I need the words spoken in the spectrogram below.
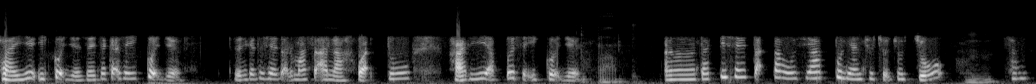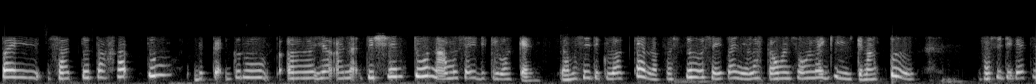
Saya ikut je. Saya cakap saya ikut je. Saya kata saya tak ada masalah. Waktu hari apa saya ikut je. Faham. Uh, tapi saya tak tahu siapa yang cucuk-cucuk. Mhm. Sampai satu tahap tu dekat grup uh, yang anak tuition tu nama saya dikeluarkan. Nama saya dikeluarkan. Lepas tu saya tanyalah kawan seorang lagi. Kenapa? Lepas tu dia kata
